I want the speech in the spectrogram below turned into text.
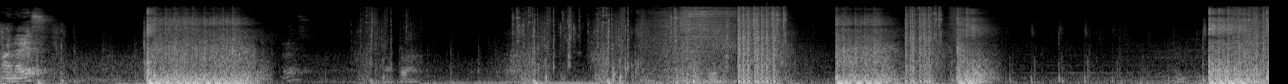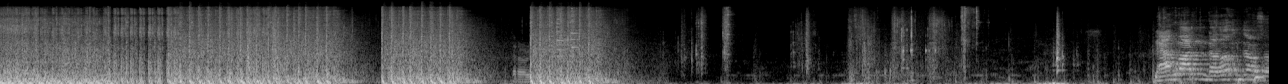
ആ നയസ് നോക്കാം ഇത്രേ ഉള്ളൂ. ലാഗ് മാറുന്നുണ്ട് അതോ എന്താ അവസ്ഥ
